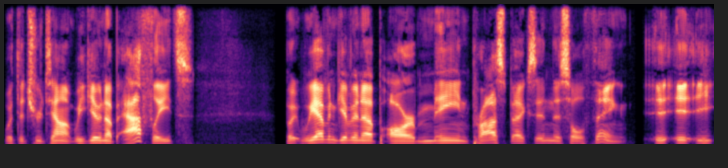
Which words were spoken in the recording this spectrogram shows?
with the true talent. We've given up athletes, but we haven't given up our main prospects in this whole thing. It, it, it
